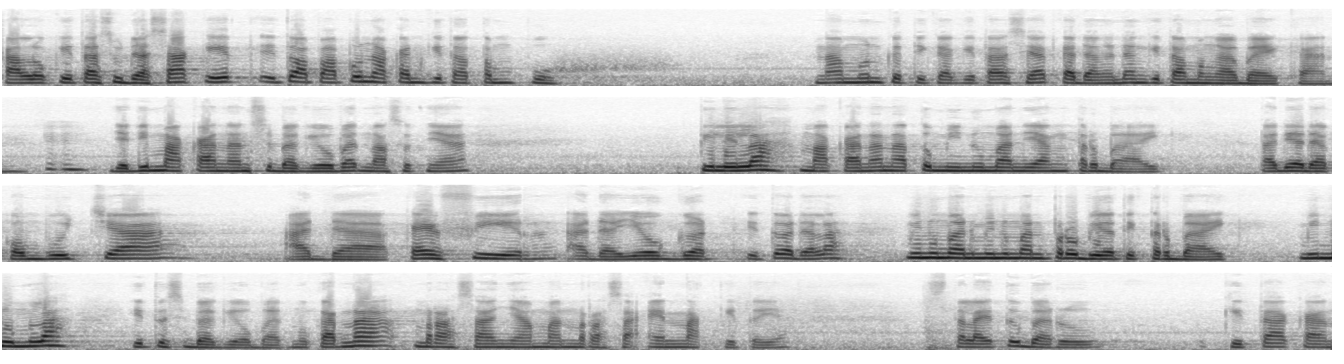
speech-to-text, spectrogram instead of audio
kalau kita sudah sakit itu apa pun akan kita tempuh. Namun ketika kita sehat kadang-kadang kita mengabaikan. Jadi makanan sebagai obat maksudnya pilihlah makanan atau minuman yang terbaik. Tadi ada kombucha, ada kefir, ada yogurt. Itu adalah minuman-minuman probiotik terbaik. Minumlah itu sebagai obatmu karena merasa nyaman, merasa enak gitu ya. Setelah itu baru kita akan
